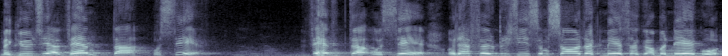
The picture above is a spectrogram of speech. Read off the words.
Men Gud säger, vänta och se. Vänta och se. Och därför, precis som Sadrak, Mesak och Abednego,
